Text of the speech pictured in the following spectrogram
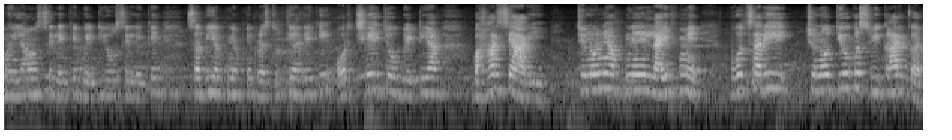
महिलाओं से लेके, बेटियों से लेके, सभी अपनी अपनी प्रस्तुतियाँ देगी और छह जो बेटियाँ बाहर से आ रही जिन्होंने अपने लाइफ में बहुत सारी चुनौतियों को स्वीकार कर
